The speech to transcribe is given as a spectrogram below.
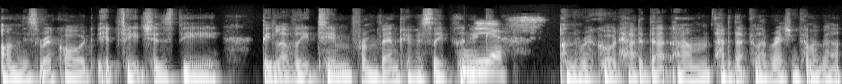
on this record. It features the the lovely Tim from Vancouver Sleep Clinic yes. on the record. How did that um how did that collaboration come about?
